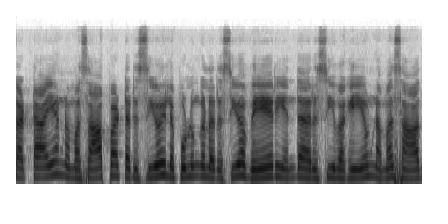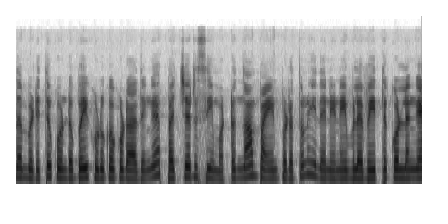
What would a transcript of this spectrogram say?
கட்டாயம் நம்ம சாப்பாட்டு அரிசியோ இல்லை புழுங்கல் அரிசியோ வேறு எந்த அரிசி வகையும் நம்ம சாதம் எடுத்து கொண்டு போய் கொடுக்கக்கூடாதுங்க பச்சரிசி மட்டும்தான் பயன்படுத்தணும். இதை நினைவில் வைத்துக்கொள்ளுங்க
